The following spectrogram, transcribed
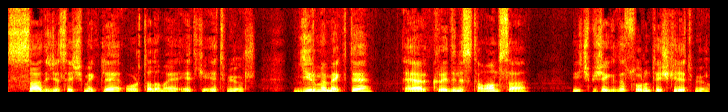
sadece seçmekle ortalamaya etki etmiyor. Girmemekte eğer krediniz tamamsa hiçbir şekilde sorun teşkil etmiyor.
